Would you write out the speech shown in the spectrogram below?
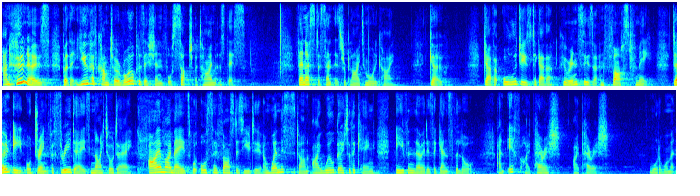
And who knows but that you have come to a royal position for such a time as this? Then Esther sent this reply to Mordecai Go Gather all the Jews together who are in Susa and fast for me. Don't eat or drink for three days, night or day. I and my maids will also fast as you do, and when this is done, I will go to the king, even though it is against the law. And if I perish, I perish. What a woman.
